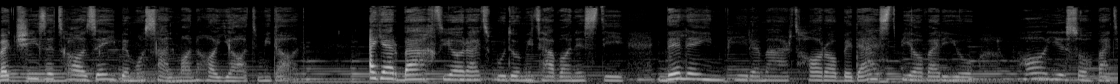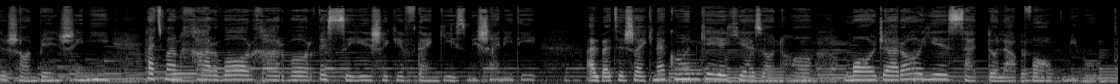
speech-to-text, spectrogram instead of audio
و چیز تازه‌ای به مسلمان ها یاد می‌داد. اگر بخت یارت بود و می توانستی دل این پیرمردها را به دست بیاوری و پای صحبتشان بنشینی حتما خروار خروار قصه شگفتانگیز می شنیدی. البته شک نکن که یکی از آنها ماجرای صد و می بود.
